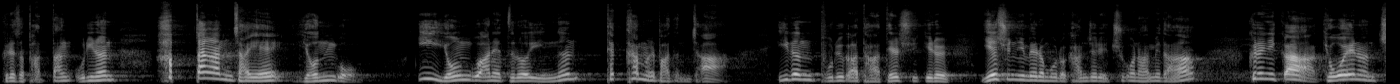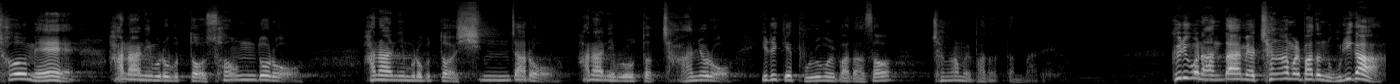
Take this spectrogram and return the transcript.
그래서 바탕 우리는 합당한 자의 연고, 이 연구 안에 들어있는 택함을 받은 자 이런 부류가 다 될 수 있기를 예수님의 이름으로 간절히 축원합니다. 그러니까 교회는 처음에 하나님으로부터 성도로 하나님으로부터 신자로 하나님으로부터 자녀로 이렇게 부름을 받아서 청함을 받았단 말이에요. 그리고 난 다음에 청함을 받은 우리가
